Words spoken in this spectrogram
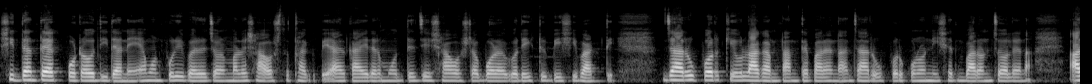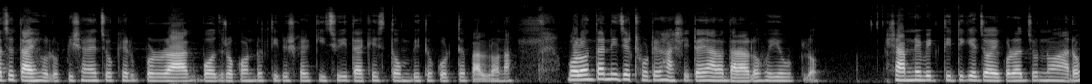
সিদ্ধান্তে এক পোটাও দ্বিধা নেই। এমন পরিবারে জন্মালে সাহস তো থাকবে আর কায়রার মধ্যে যে সাহসটা বরাবরই একটু বেশি বাড়তি। যার উপর কেউ লাগাম টানতে পারে না, যার উপর কোনো নিষেধ বারণ চলে না। আজও তাই হলো, পিছনে চোখের উপর রাগ, বজ্রকণ্ড, তিরস্কার কিছুই তাকে স্তম্ভিত করতে পারল না। বলন তার নিজের ঠোঁটের হাসিটাই আরও দাঁড়াল হয়ে উঠল। সামনে ব্যক্তিটিকে জয় করার জন্য আরও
